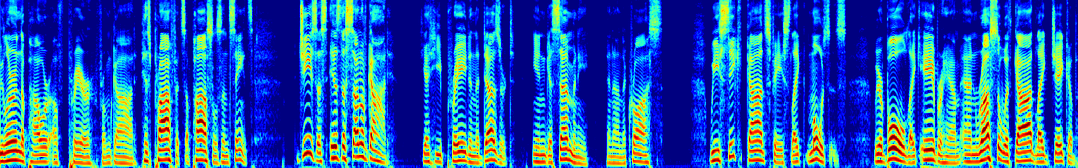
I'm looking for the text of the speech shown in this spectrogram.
We learn the power of prayer from God, his prophets, apostles, and saints. Jesus is the Son of God, yet he prayed in the desert, in Gethsemane, and on the cross. We seek God's face like Moses. We are bold like Abraham and wrestle with God like Jacob.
